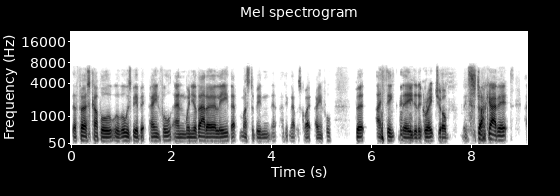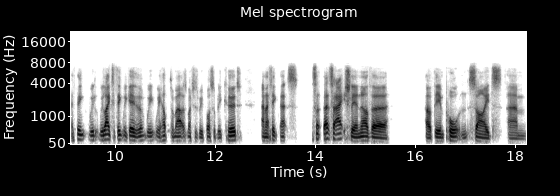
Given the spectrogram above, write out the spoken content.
the first couple will always be a bit painful, and when you're that early, that must have been I think that was quite painful. But I think they did a great job. They stuck at it. I think we, we like to think we gave them we, we helped them out as much as we possibly could, and I think that's that's actually another of the important sides um,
